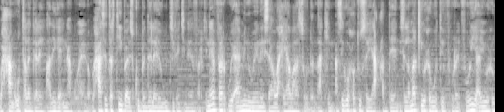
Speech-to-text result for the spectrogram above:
waxaan u talagalay adiga inaan ku helo. Waxaa si tartiiba isku bedelaya wejiga jenefer jenefer way aamini weynaysaa waxyaabahaasoo dhan laakiin asiga wuxuu tusayaa caddeen isla markii wuxuu watay fure. Furihii ayuu wuxuu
